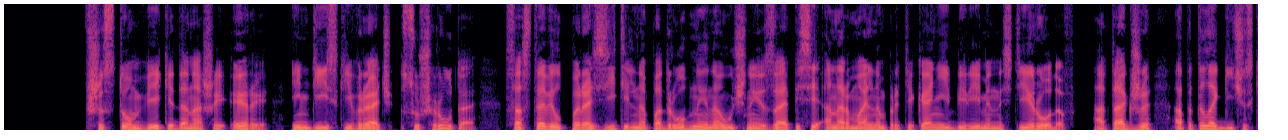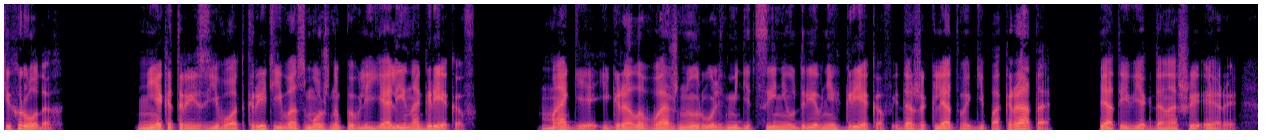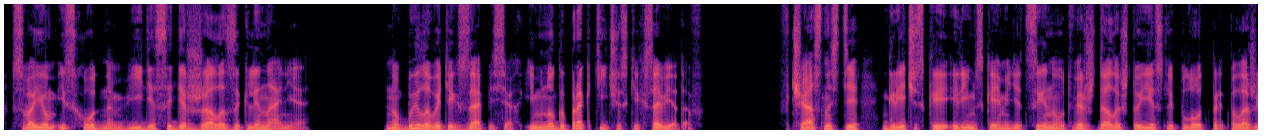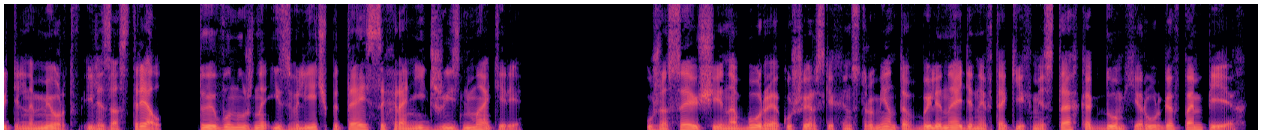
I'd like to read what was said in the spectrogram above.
В VI веке до нашей эры индийский врач Сушрута составил поразительно подробные научные записи о нормальном протекании беременности и родов, а также о патологических родах. Некоторые из его открытий, возможно, повлияли и на греков. Магия играла важную роль в медицине у древних греков, и даже клятва Гиппократа V век до нашей эры, в своем исходном виде содержала заклинания. Но было в этих записях и много практических советов. В частности, греческая и римская медицина утверждала, что если плод предположительно мертв или застрял, то его нужно извлечь, пытаясь сохранить жизнь матери. Ужасающие наборы акушерских инструментов были найдены в таких местах, как дом хирурга в Помпеях,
